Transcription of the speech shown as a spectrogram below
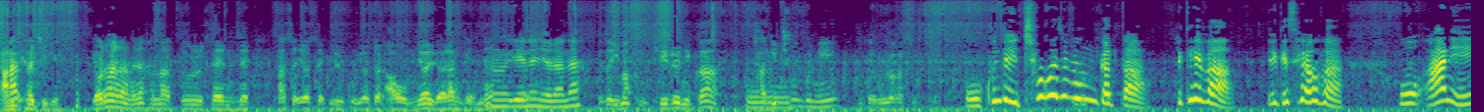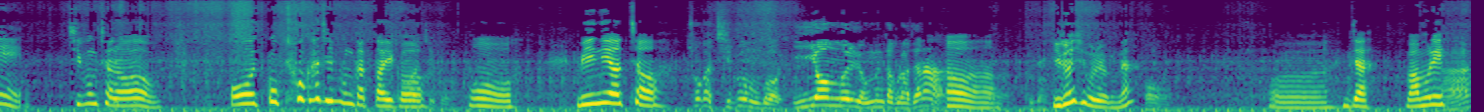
안 아. 펴지게. 열 하나는 하나, 둘, 셋, 넷, 다섯, 여섯, 일곱, 여덟, 아홉, 열, 열한 개 있네. 음, 얘는 열하나? 그래서 이만큼 길으니까 오. 닭이 충분히 이제 올라갈 수 있죠. 오, 근데 이 초가지붕 같다. 이렇게 해봐. 이렇게 세워봐. 오, 아니, 지붕처럼. 오, 꼭 초가지붕 같다, 이거. 초가 지붕. 어, 미니어처. 초가 지붕 뭐 이형을 엮는다고 하잖아. 어, 그거. 이런 식으로 엮나? 어. 어, 이제 마무리. 자,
